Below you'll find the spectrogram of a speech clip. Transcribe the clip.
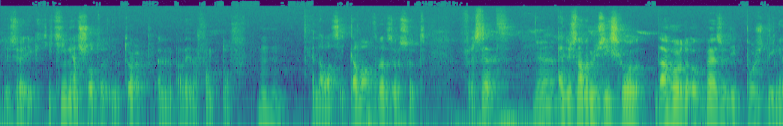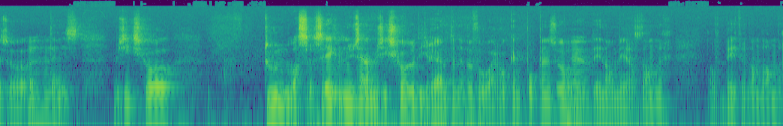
Dus eh, ik, ik ging gaan shotten in het dorp en allee, dat vond ik tof. Mhm. En dat was, ik had altijd wel zo'n soort verzet. Ja. En dus naar de muziekschool, dat hoorde ook bij zo die posh dingen, zo eh, Mhm. tennis, muziekschool. Toen was er zeker, nu zijn er muziekscholen die ruimte hebben voor rock en pop en zo. Ja. Ik deed al meer als de ander, of beter dan de ander.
